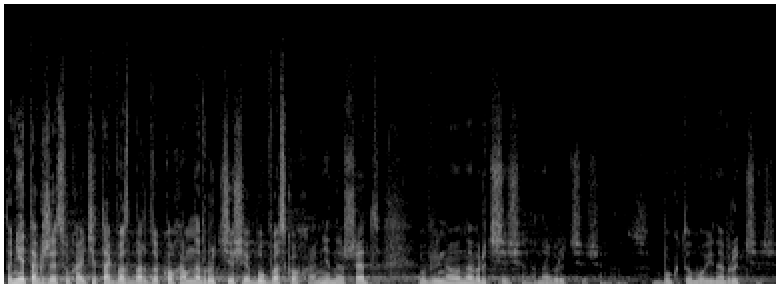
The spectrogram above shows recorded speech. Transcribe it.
To nie tak, że słuchajcie, tak was bardzo kocham, nawróćcie się, Bóg was kocha. Nie, no szedł, mówił, no nawróćcie się, no nawróćcie się. No. Bóg to mówi, nawróćcie się.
